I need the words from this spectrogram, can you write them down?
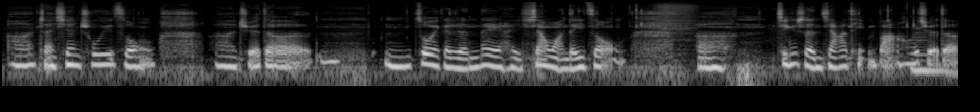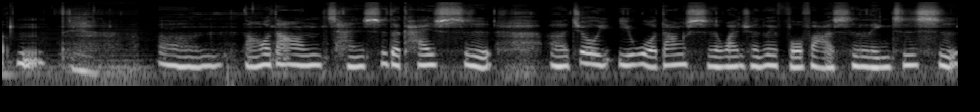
啊、呃，展现出一种啊、呃，觉得嗯，作为一个人类很向往的一种呃精神家庭吧。我觉得嗯嗯、呃，然后当禅师的开示，呃，就以我当时完全对佛法是零知识，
